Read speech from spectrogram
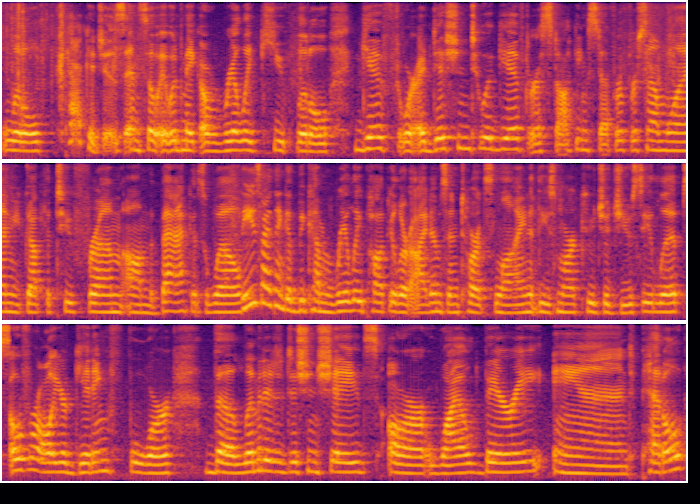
little packages. And so it would make a really cute little gift or addition to a gift or a stocking stuffer for someone. You've got the two from on the back as well. These I think have become really popular items in Tarte's line, these Maracuja Juicy Lips. Overall, you're getting for the limited edition shades are Wild Berry and Petal,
